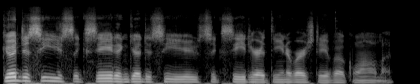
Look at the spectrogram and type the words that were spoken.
good to see you succeed and good to see you succeed here at the University of Oklahoma.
